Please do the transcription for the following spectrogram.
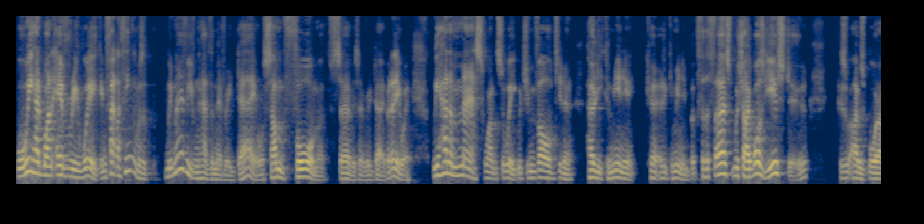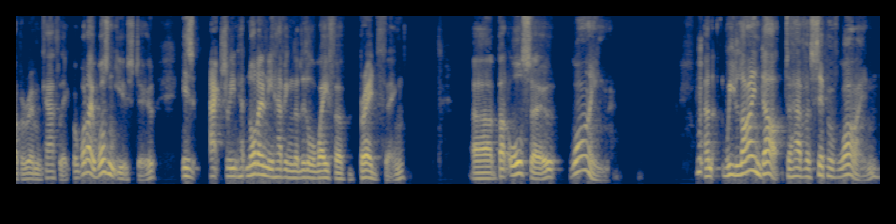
Well, we had one every week. In fact, I think it was. We may have even had them every day, or some form of service every day. But anyway, we had a mass once a week, which involved, you know, Holy Communion. Holy Communion. But for the first, which I was used to, because I was brought up a Roman Catholic. But what I wasn't used to is actually not only having the little wafer bread thing, uh, but also wine. and we lined up to have a sip of wine,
